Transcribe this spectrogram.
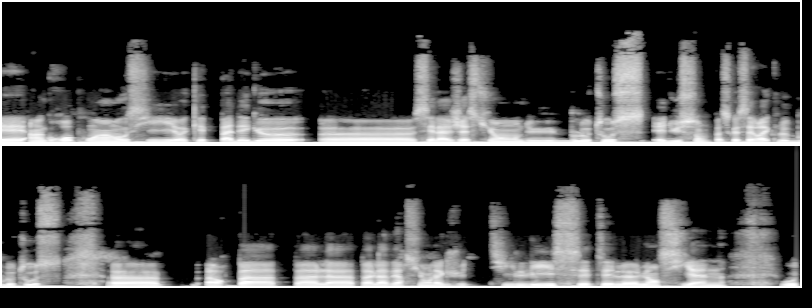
et un gros point aussi euh, qui est pas dégueu, euh, c'est la gestion du Bluetooth et du son. Parce que c'est vrai que le Bluetooth, euh, alors pas pas la pas la version là que j'utilise, c'était l'ancienne où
